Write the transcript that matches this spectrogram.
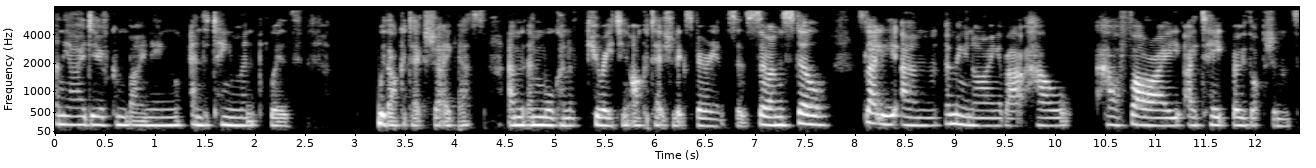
and the idea of combining entertainment with with architecture, I guess, and more kind of curating architectural experiences. So I'm still slightly um, umming and ahhing about how how far I, I take both options.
